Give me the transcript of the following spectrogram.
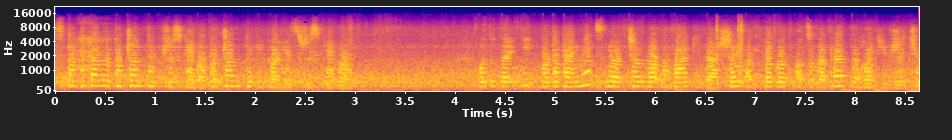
spotykamy początek wszystkiego, początek i koniec wszystkiego. Bo tutaj, bo tutaj nic nie odciąga uwagi naszej od tego, o co naprawdę chodzi w życiu.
